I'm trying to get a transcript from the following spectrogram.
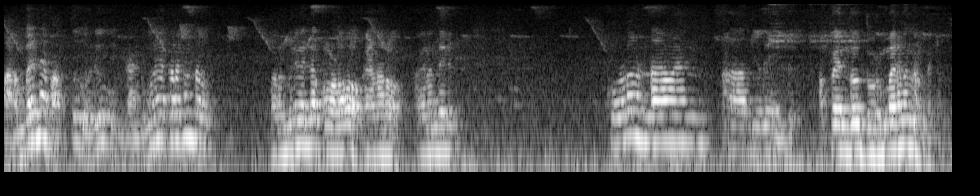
പറമ്പ് തന്നെ പത്ത് ഒരു രണ്ടു മൂന്ന് ഏക്കറൊക്കെ ഉണ്ടാവും. പറമ്പിൽ വല്ല കുളവോ കിണറോ അങ്ങനെ എന്തെങ്കിലും കുളം ഉണ്ടാവാൻ സാധ്യതയുണ്ട്. അപ്പൊ എന്തോ ദുർമരണം നടന്നിട്ടുണ്ട്.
